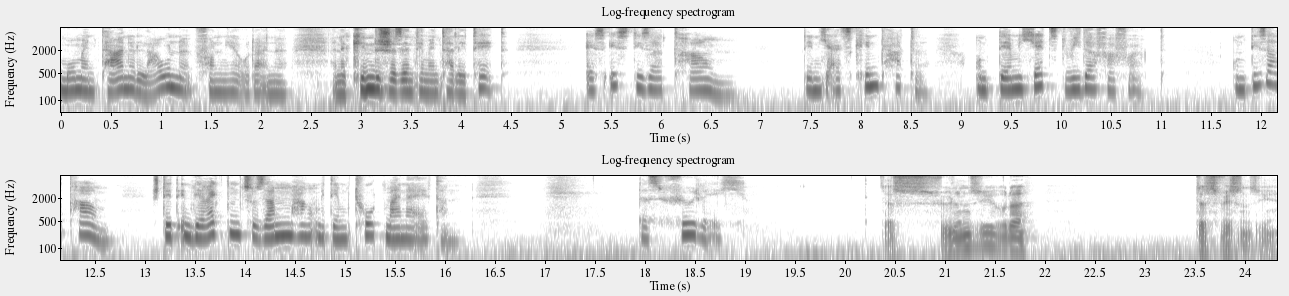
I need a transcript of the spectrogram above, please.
momentane Laune von mir oder eine, eine kindische Sentimentalität. Es ist dieser Traum, den ich als Kind hatte und der mich jetzt wieder verfolgt. Und dieser Traum steht in direktem Zusammenhang mit dem Tod meiner Eltern. Das fühle ich. Das fühlen Sie oder das wissen Sie?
